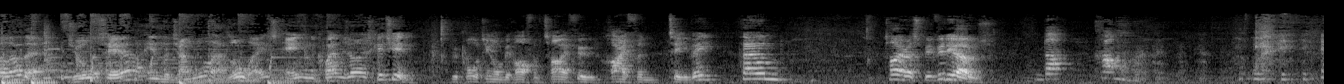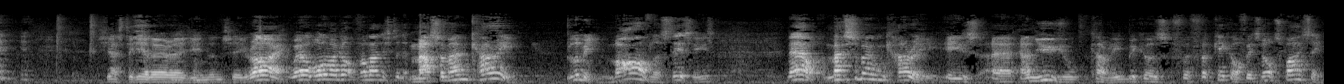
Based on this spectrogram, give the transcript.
Hello there, Jules here in the jungle, as always, in Kwanjai's kitchen, reporting on behalf of Thai Food Hyphen TV and Thai recipe videos. dot com. She has to get her edge in, doesn't she? Right, well, what have I got for lunch today? Massaman curry. Blooming marvellous this is. Now, Massaman curry is uh, unusual curry because for, for kick-off it's not spicy.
